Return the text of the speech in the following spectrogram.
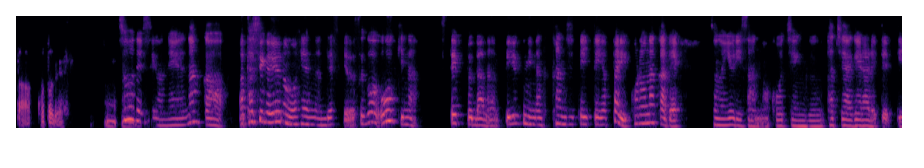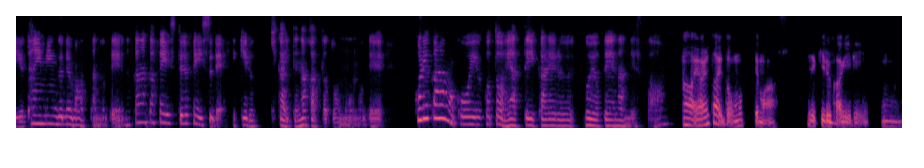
たことです。うんうんそうですよね。なんか私が言うのも変なんですけど、すごい大きなステップだなっていうふうになんか感じていて、やっぱりコロナ禍でそのゆりさんのコーチング立ち上げられてっていうタイミングでもあったので、なかなか face to face でできる機会ってなかったと思うので、これからもこういうことをやっていかれるご予定なんですか？あ、やりたいと思ってます。できる限り。うん、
